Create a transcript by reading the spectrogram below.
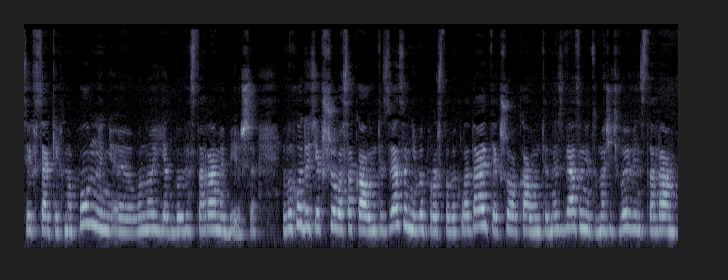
цих всяких наповнень, е, воно якби в інстаграмі більше. Виходить, якщо у вас аккаунти зв'язані, ви просто викладаєте. Якщо аккаунти не зв'язані, то значить ви в інстаграм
